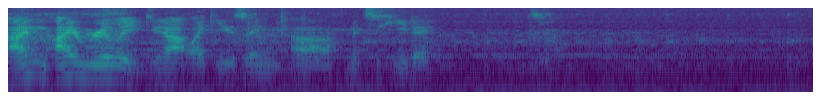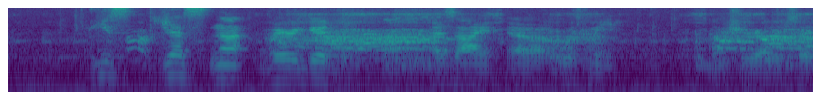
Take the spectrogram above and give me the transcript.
I'm I really do not like using uh, Mitsuhide. He's just not very good as I uh, with me. I should rather say.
